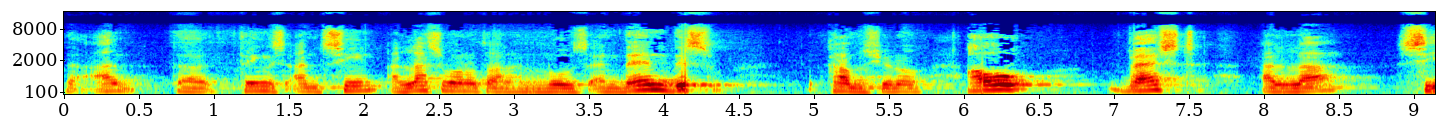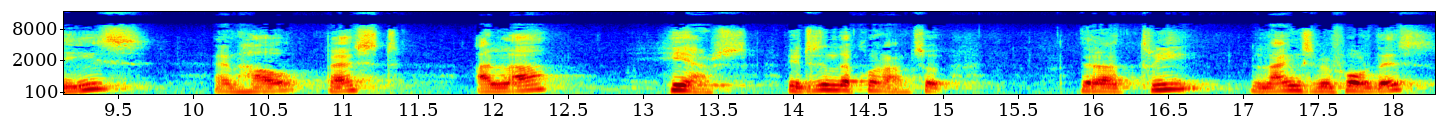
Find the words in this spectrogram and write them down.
the, un, the things unseen. Allah subhanahu wa ta'ala knows. And then this comes, you know, how best Allah sees and how best Allah hears. It is in the Quran. So there are three lines before this.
